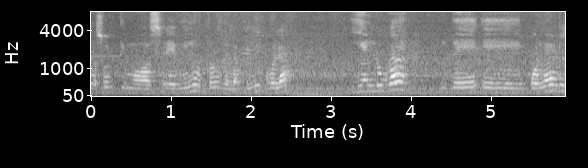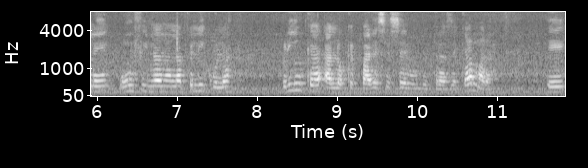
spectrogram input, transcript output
los últimos eh, minutos de la película y en lugar de eh, ponerle un final a la película, brinca a lo que parece ser un detrás de cámara. Eh,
